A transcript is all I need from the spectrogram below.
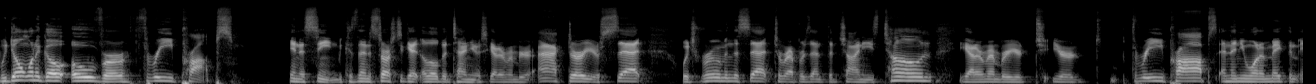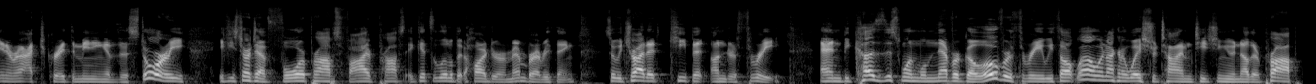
we don't want to go over three props in a scene because then it starts to get a little bit tenuous. You got to remember your actor, your set, which room in the set to represent the Chinese tone. You got to remember your t- your three props, and then you want to make them interact to create the meaning of the story. If you start to have four props, five props, it gets a little bit hard to remember everything. So we try to keep it under three. And because this one will never go over three, we thought, well, we're not going to waste your time teaching you another prop.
